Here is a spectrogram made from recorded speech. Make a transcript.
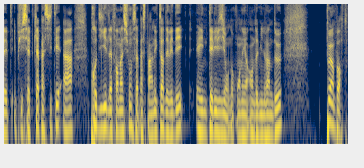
et puis cette capacité à prodiguer de la formation, ça passe par un lecteur DVD et une télévision. Donc on est en 2022. Peu importe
